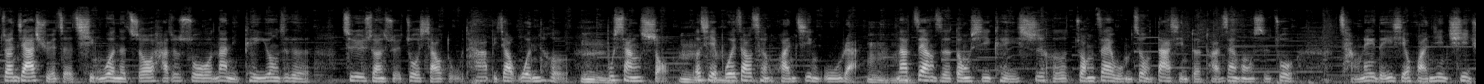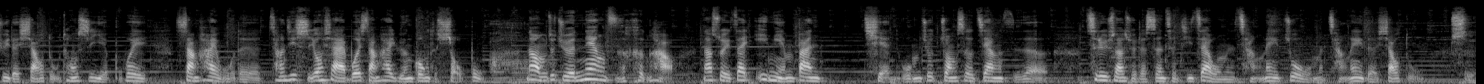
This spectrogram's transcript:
专家学者请问了之后，他就说，那你可以用这个次氯酸水做消毒，它比较温和，嗯不伤手，而且不会造成环境污染。嗯那这样子的东西可以适合装在我们这种大型的团扇公司做场内的一些环境器具的消毒，同时也不会伤害我的长期使用下来不会伤害员工的手部。那我们就觉得那样子很好。那所以在一年半前，我们就装设这样子的次氯酸水的生成机，在我们场内做我们场内的消毒。是，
